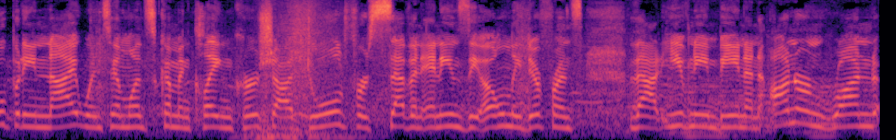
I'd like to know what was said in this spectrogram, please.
Opening night when Tim Lincecum and Clayton Kershaw dueled for seven innings. The only difference that evening being an unearned run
